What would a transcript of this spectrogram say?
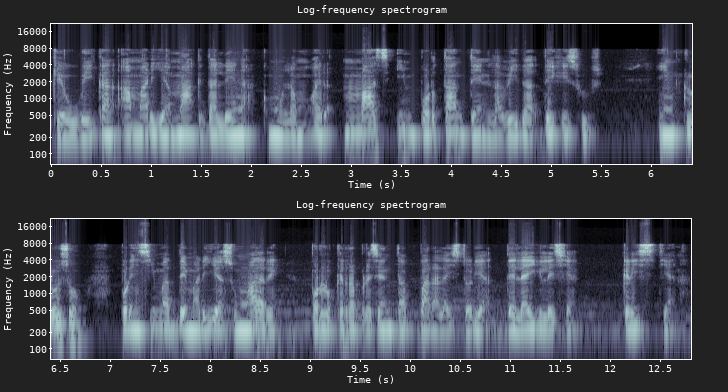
que ubican a María Magdalena como la mujer más importante en la vida de Jesús, incluso por encima de María su madre, por lo que representa para la historia de la iglesia cristiana.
